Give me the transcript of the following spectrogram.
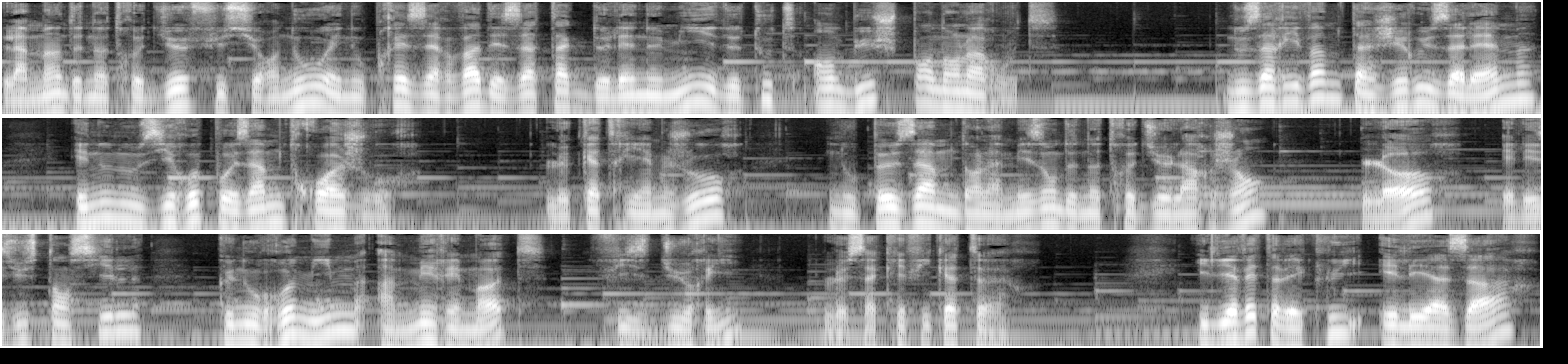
La main de notre Dieu fut sur nous et nous préserva des attaques de l'ennemi et de toute embûche pendant la route. Nous arrivâmes à Jérusalem et nous nous y reposâmes trois jours. Le quatrième jour, nous pesâmes dans la maison de notre Dieu l'argent, l'or et les ustensiles que nous remîmes à Mérémoth, fils d'Uri, le sacrificateur. Il y avait avec lui Éléazar,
